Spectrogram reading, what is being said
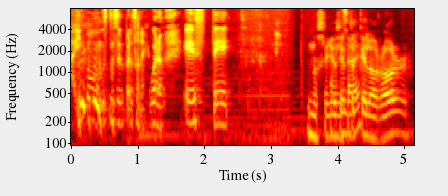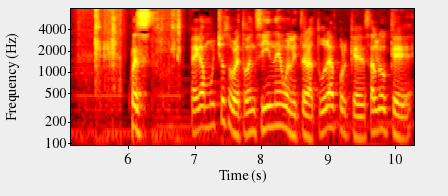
Ay, cómo me gusta ese personaje. Bueno, este... No sé, yo ¿Alguien siento sabe? que el horror pues pega mucho sobre todo en cine o en literatura porque es algo que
